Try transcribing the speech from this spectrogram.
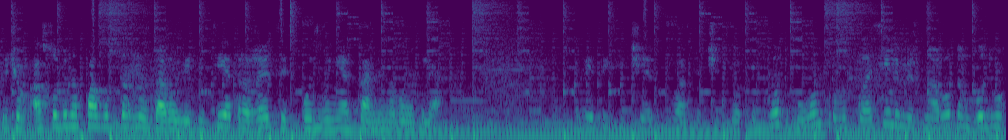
причем особенно пагубно на здоровье детей отражается использование каменного угля. 2024 год в ООН провозгласили Международным годом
